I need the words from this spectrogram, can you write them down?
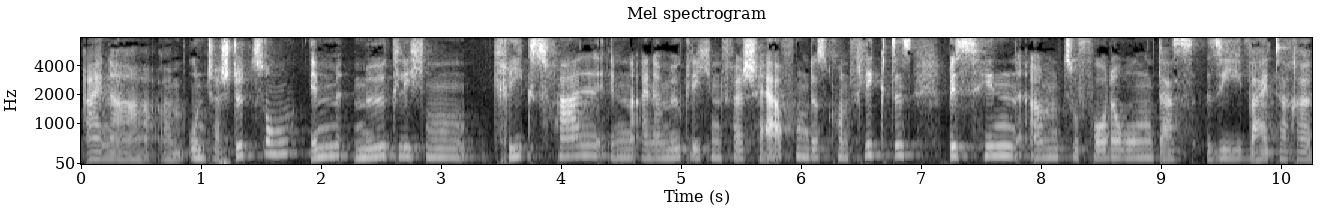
einer ähm, Unterstützung im möglichen Kriegsfall, in einer möglichen Verschärfung des Konfliktes bis hin ähm, zu Forderungen, dass sie weitere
